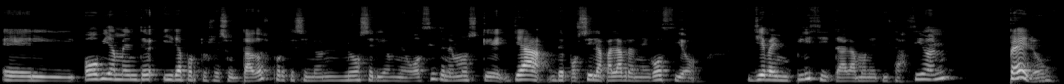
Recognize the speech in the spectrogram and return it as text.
el obviamente ir a por tus resultados, porque si no, no sería un negocio. Tenemos que ya de por sí la palabra negocio lleva implícita la monetización, pero,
